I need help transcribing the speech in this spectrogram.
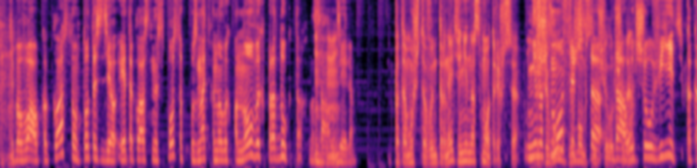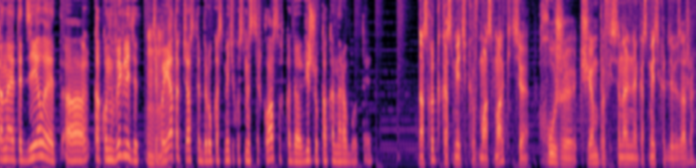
Мгм. типа, вау, как классно он то-то сделал. И это классный способ узнать о новых, о новых продуктах, на самом Мгм. деле. Потому что в интернете не насмотришься. Не Вживую насмотришься, в любом случае лучше, да, да? лучше увидеть, как она это делает, а, как он выглядит. Мгм. Типа, я так часто беру косметику с мастер-классов, когда вижу, как она работает. Насколько косметика в масс-маркете хуже, чем профессиональная косметика для визажа?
